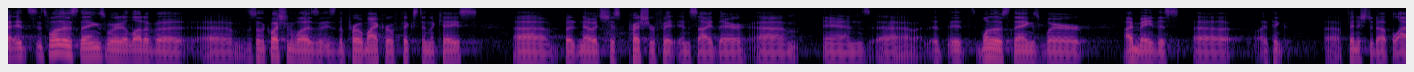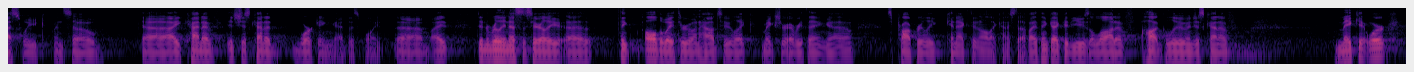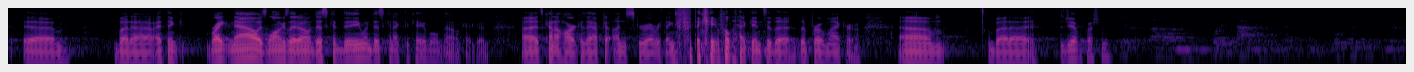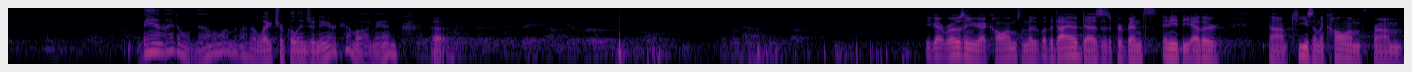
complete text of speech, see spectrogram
it's it's one of those things where a lot of uh, um, so the question was is the Pro Micro fixed in the case, uh, but no, it's just pressure fit inside there, um, and uh, it, it's one of those things where I made this. Uh, I think uh, finished it up last week, and so I kind of it's just kind of working at this point. Um, I didn't really necessarily think all the way through on how to like make sure everything uh, is properly connected and all that kind of stuff. I think I could use a lot of hot glue and just kind of make it work. Um, but uh, I think right now, as long as I don't disconnect, did anyone disconnect the cable? No, okay, good. Uh, it's kind of hard because I have to unscrew everything to put the cable back into the, the Pro Micro. Um, but uh, did you have a question? Man, I don't know. I'm not an electrical engineer. Come on, man. Uh, You've got rows and you've got columns, and the, what the diode does is it prevents any of the other um, keys on the column from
